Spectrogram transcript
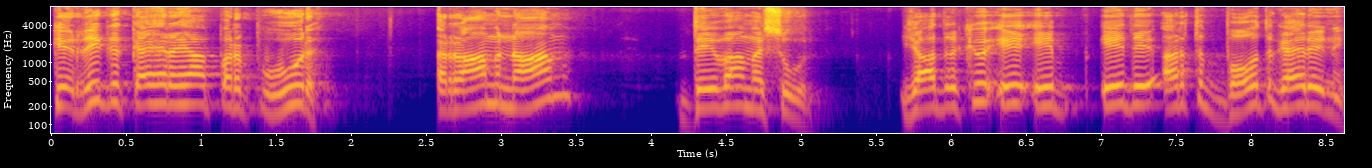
ਕਿ ਰਿਗ ਕਹਿ ਰਿਹਾ ਭਰਪੂਰ, ਰਾਮ ਨਾਮ ਦੇਵਾ ਮਸੂਰ। ਯਾਦ ਰੱਖਿਓ, ਇਹ ਇਹ, ਇਹਦੇ ਅਰਥ ਬਹੁਤ ਗਹਿਰੇ ਨੇ।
